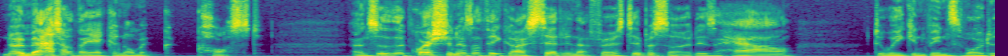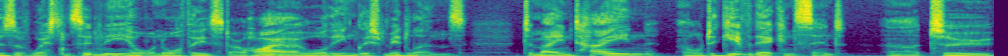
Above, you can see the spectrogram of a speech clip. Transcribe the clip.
no matter the economic cost. And so the question, as I think I said in that first episode, is how do we convince voters of Western Sydney or Northeast Ohio or the English Midlands to maintain or to give their consent uh, to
